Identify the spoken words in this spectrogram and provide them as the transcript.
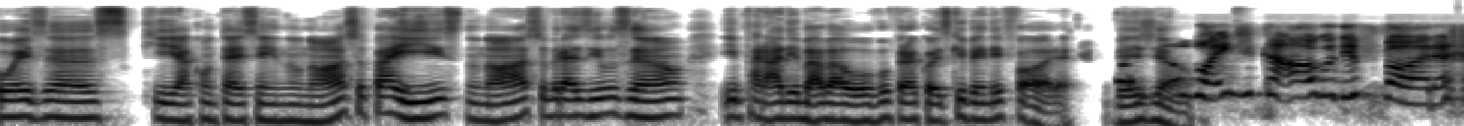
coisas que acontecem no nosso país, no nosso Brasilzão, e parar de baba ovo pra coisa que vem de fora. Beijão. Eu vou indicar algo de fora.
